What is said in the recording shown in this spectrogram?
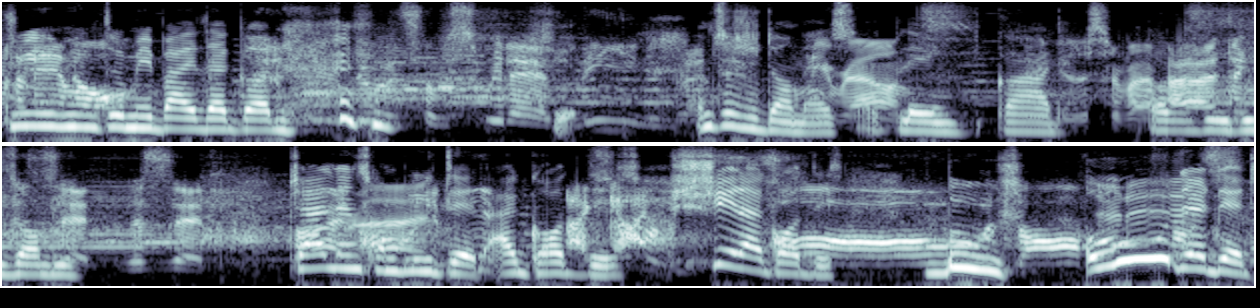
screaming to me by that gun. Some sweet ass Shit. lean in that. I'm such a dumbass for rounds playing. God. to survive. Call I of think Duty this is zombie. it. This is it. Challenge completed. I got this. Shit, I got this. Boosh. Oh, they're dead.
